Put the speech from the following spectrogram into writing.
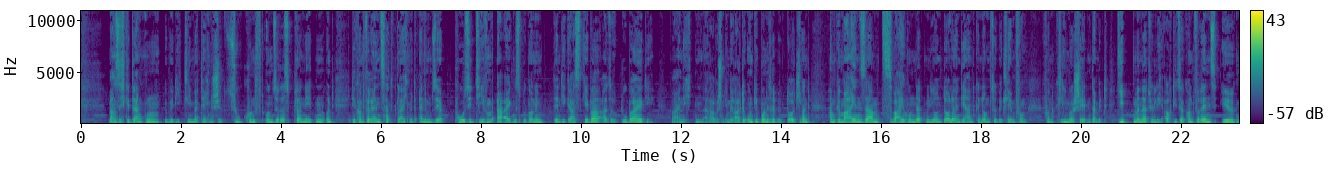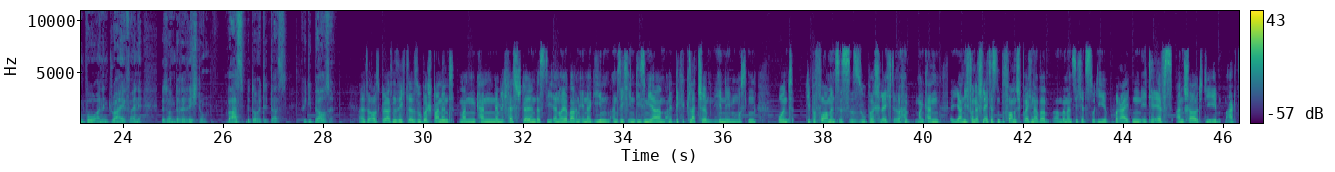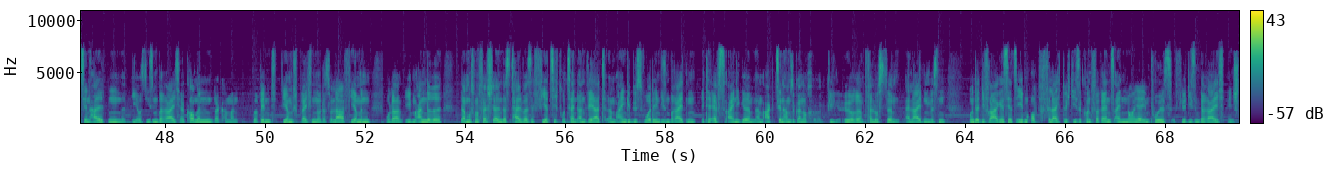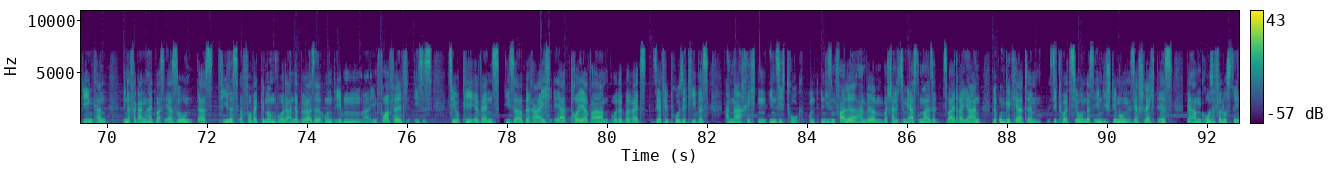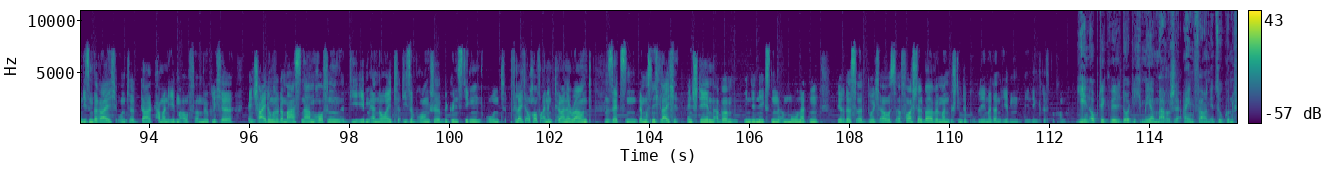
machen sich Gedanken über die klimatechnische Zukunft unseres Planeten und die Konferenz hat gleich mit einem sehr positiven Ereignis begonnen, denn die Gastgeber, also Dubai, die Vereinigten Arabischen Emirate und die Bundesrepublik Deutschland haben gemeinsam 200 Millionen Dollar in die Hand genommen zur Bekämpfung von Klimaschäden. Damit gibt man natürlich auch dieser Konferenz irgendwo einen Drive, eine besondere Richtung. Was bedeutet das für die Börse? Also aus Börsensicht äh, super spannend. Man kann nämlich feststellen, dass die erneuerbaren Energien an sich in diesem Jahr eine dicke Klatsche hinnehmen mussten. Und die Performance ist super schlecht. Äh, man kann ja nicht von der schlechtesten Performance sprechen, aber äh, wenn man sich jetzt so die breiten ETFs anschaut, die eben Aktien halten, die aus diesem Bereich kommen, da kann man über Windfirmen sprechen oder Solarfirmen oder eben andere. Da muss man feststellen, dass teilweise 40 Prozent an Wert ähm, eingebüßt wurde in diesen breiten ETFs. Einige ähm, Aktien haben sogar noch viel höhere Verluste erleiden müssen. Und äh, die Frage ist jetzt eben, ob vielleicht durch diese Konferenz ein neuer Impuls für diesen Bereich entstehen kann. In der Vergangenheit war es eher so, dass vieles äh, vorweggenommen wurde an der Börse und eben äh, im Vorfeld dieses COP-Events dieser Bereich eher teuer war oder bereits sehr viel Positives an Nachrichten in sich trug. Und in diesem Falle haben wir wahrscheinlich zum ersten Mal seit zwei, drei Jahren eine umgekehrte Situation, dass eben die Stimmung sehr schlecht ist. Wir haben große Verluste in diesem Bereich und äh, da kann man eben auf äh, mögliche Entscheidungen oder Maßnahmen hoffen, die eben erneut diese Branche begünstigen und vielleicht auch auf einen Turnaround setzen. Der muss nicht gleich entstehen, aber in den nächsten Monaten wäre das äh, durchaus äh, vorstellbar, wenn man bestimmte Probleme dann eben in den Griff bekommt. Jenoptik will deutlich mehr Marge einfahren in Zukunft.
